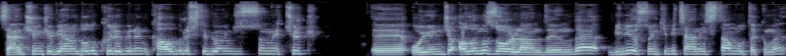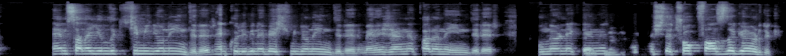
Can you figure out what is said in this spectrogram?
Sen çünkü bir Anadolu kulübünün kalbur üstü bir oyuncususun ve Türk e, oyuncu alımı zorlandığında biliyorsun ki bir tane İstanbul takımı hem sana yıllık 2 milyonu indirir, hem kulübüne 5 milyonu indirir, menajerine paranı indirir. Bunun örneklerini işte çok fazla gördük.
